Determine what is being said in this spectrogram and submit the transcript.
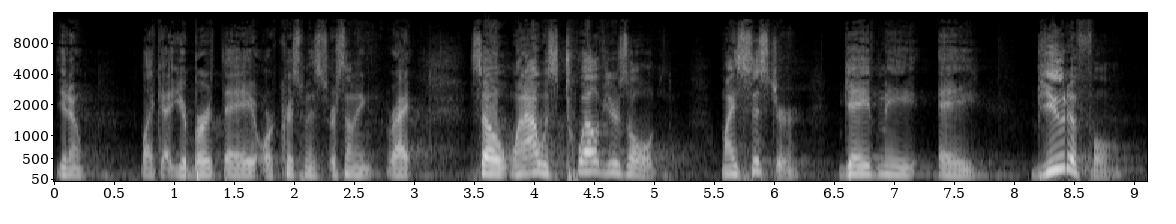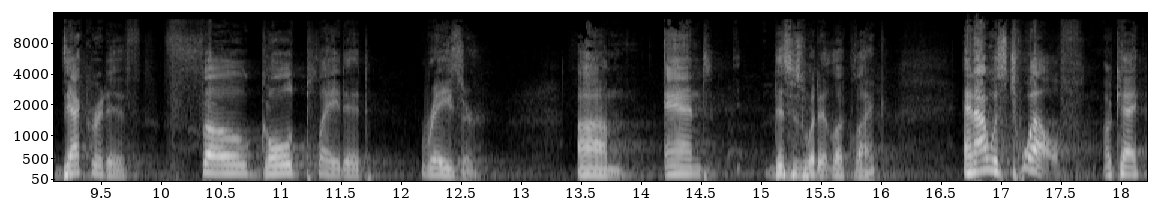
You know, like at your birthday or Christmas or something, right? So when I was 12 years old, my sister gave me a beautiful, decorative faux gold plated razor. Um, and this is what it looked like. And I was 12, okay?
